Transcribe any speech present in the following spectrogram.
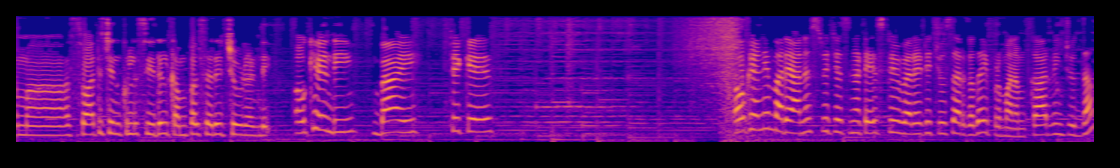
మా స్వాతి చినుకులు సీరియల్ కంపల్సరీ చూడండి. ఓకే అండి. బాయ్. Take care. ఓకే అండి. మరి అనశ్రీ చేసిన టేస్టీ వెరైటీ చూసారు కదా? ఇప్పుడు మనం కార్వింగ్ చూద్దాం.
